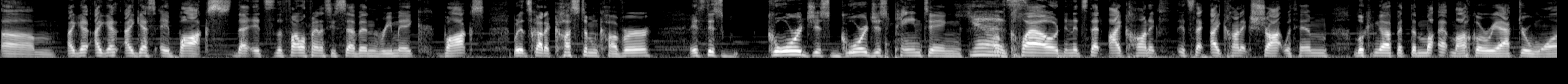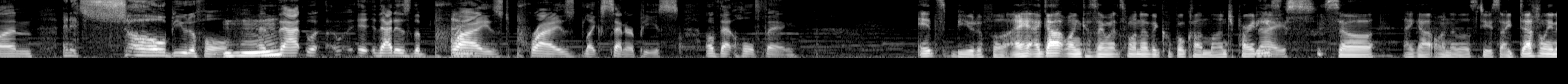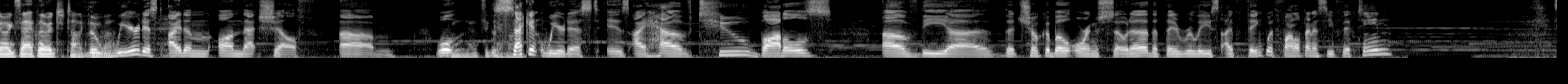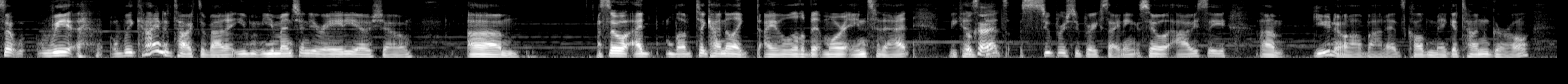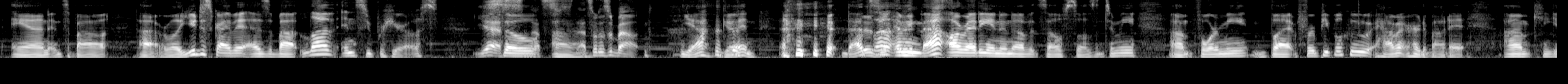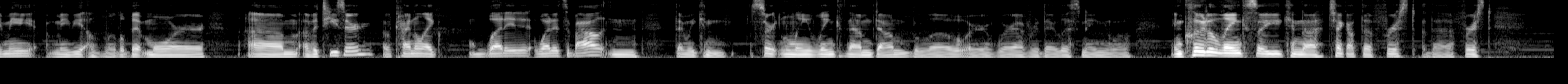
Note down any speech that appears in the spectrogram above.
Um, I guess I guess I guess a box that it's the Final Fantasy VII remake box, but it's got a custom cover. It's this gorgeous, gorgeous painting Yes. of Cloud, and it's that iconic. It's that iconic shot with him looking up at the at Mako Reactor One, and it's so beautiful. Mhm. And that uh, it, that is the prized, prized like centerpiece of that whole thing. It's beautiful. I, I got one because I went to one of the KupoCon launch parties. Nice. So I got one of those too. So I definitely know exactly what you're talking The about. The weirdest item on that shelf. Um, well, Ooh, that's a the good one. second weirdest is I have two bottles of the uh, the Chocobo orange soda that they released. I think with Final Fantasy 15. So we we kind of talked about it. You you mentioned your radio show. Um so I'd love to kind of like dive a little bit more into that because Okay. that's super super exciting. So obviously um you know all about it. It's called Megaton Girl and it's about uh, or well you describe it as about love and superheroes. Yes, So, that's um, that's what it's about. Yeah, good. that's uh, I mean that already in and of itself sells it to me, um, for me. But for people who haven't heard about it, um, can you give me maybe a little bit more um, of a teaser of kind of like what it what it's about, and then we can certainly link them down below or wherever they're listening. We'll include a link so you can uh, check out the first the first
